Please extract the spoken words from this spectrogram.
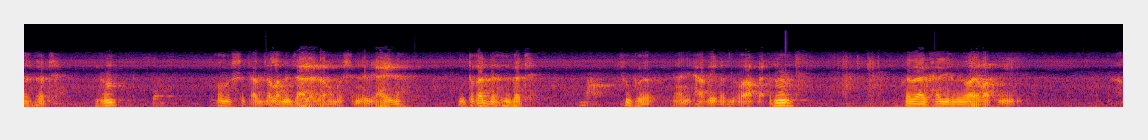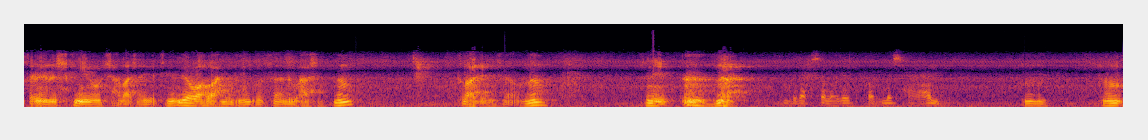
الفتح. نعم. ومسة عبد الله بن ثعلبة ومسة النبي عينه. متقدم في الفتح. نعم شوف يعني حقيقة الواقع. نعم. وكذلك حديث أبي هريرة في أطعم المسكين سيئتهم اللي رواه أحمد بن وحسن نعم. تراجع إن شاء الله. نعم. اثنين نعم. إذا أحسن عليك قد مسح عنه. نعم.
